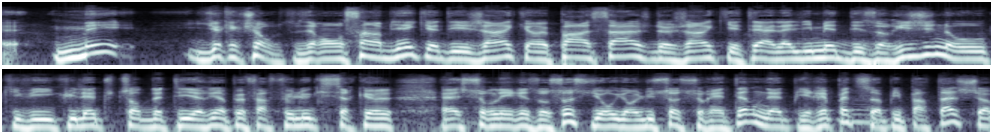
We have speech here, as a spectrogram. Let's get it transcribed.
Euh, mais il y a quelque chose. Dire, on sent bien qu'il y a des gens, qui ont un passage de gens qui étaient à la limite des originaux, qui véhiculaient toutes sortes de théories un peu farfelues qui circulent euh, sur les réseaux sociaux. Ils ont lu ça sur Internet, puis ils répètent ça, puis ils partagent ça.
